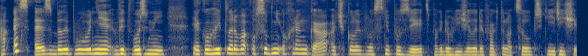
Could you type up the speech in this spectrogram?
a SS byly původně vytvořený jako Hitlerova osobní ochranka, ačkoliv vlastně později pak dohlíželi de facto na celou třetí říši.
